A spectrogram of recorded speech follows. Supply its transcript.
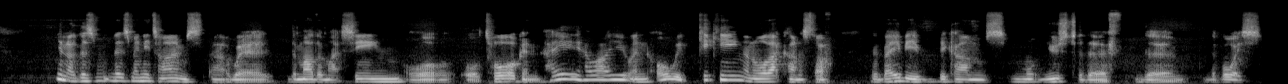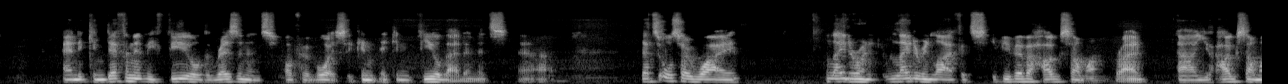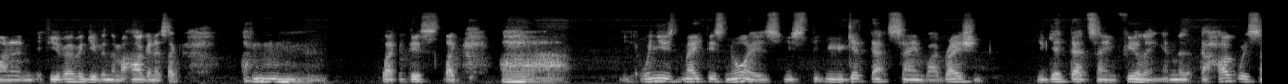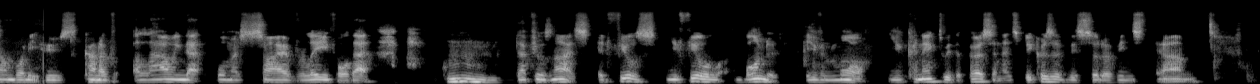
you know, there's there's many times uh, where the mother might sing or or talk and hey, how are you? And oh, we're kicking and all that kind of stuff. The baby becomes more used to the the the voice, and it can definitely feel the resonance of her voice. It can it can feel that, and it's uh, that's also why later on later in life, it's if you've ever hugged someone, right? Uh, you hug someone, and if you've ever given them a hug, and it's like, mm, like this, like ah. When you make this noise, you you get that same vibration, you get that same feeling, and the, the hug with somebody who's kind of allowing that almost sigh of relief or that, mm, that feels nice. It feels you feel bonded even more. You connect with the person. It's because of this sort of inst- um,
